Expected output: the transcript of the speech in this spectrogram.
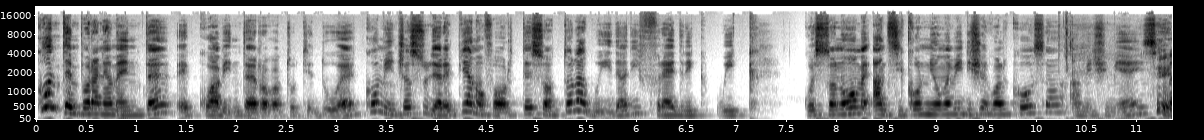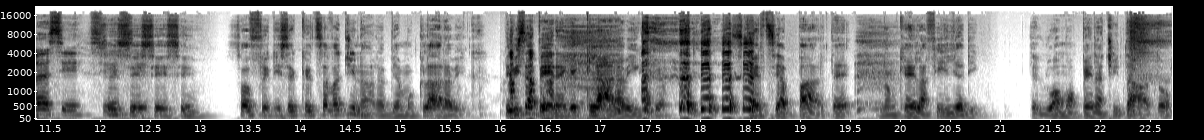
Contemporaneamente, e qua vi interrogo a tutti e due, comincia a studiare pianoforte sotto la guida di Friedrich Wick. Questo nome, anzi cognome vi dice qualcosa, amici miei? Sì. Beh, sì, Sì, sì. sì, sì, sì. Soffri di secchezza vaginale, abbiamo Claravic. Devi sapere che Claravic, scherzi a parte, nonché la figlia di- dell'uomo appena citato,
